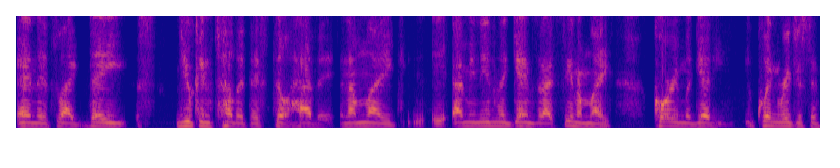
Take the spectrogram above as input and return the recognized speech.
and it's like they, you can tell that they still have it. And I'm like, I mean, even the games that I've seen, I'm like Corey Maggette, Quentin Richardson,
